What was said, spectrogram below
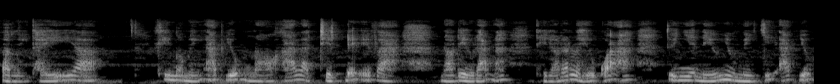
và mình thấy uh, khi mà mình áp dụng nó khá là triệt để và nó đều đặn á thì nó rất là hiệu quả. Tuy nhiên nếu như mình chỉ áp dụng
